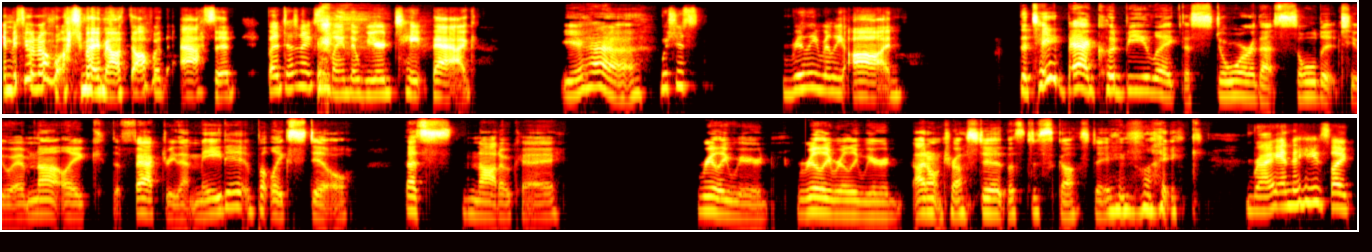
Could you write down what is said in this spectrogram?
it makes me want to wash my mouth off with acid but it doesn't explain the weird tape bag Yeah. which is really really odd The tape bag could be like the store that sold it to him, not like the factory that made it, but like still. That's not okay. Really weird. Really, really weird. I don't trust it. That's disgusting. like right and then he's like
